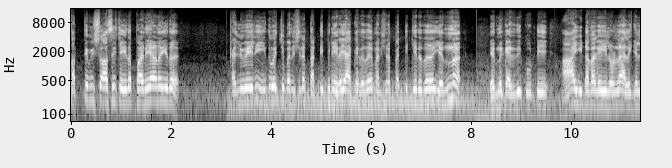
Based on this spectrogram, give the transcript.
സത്യവിശ്വാസി ചെയ്ത പണിയാണ് ഇത്. കല്ലുവേലി ഇത് വെച്ച് മനുഷ്യനെ തട്ടിപ്പിന് ഇരയാക്കരുത് മനുഷ്യനെ പറ്റിക്കരുത് എന്ന് എന്ന് കരുതി കൂട്ടി ആ ഇടവകയിലുള്ള അല്ലെങ്കിൽ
